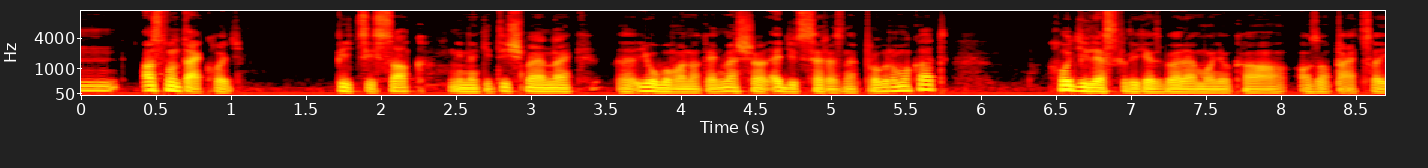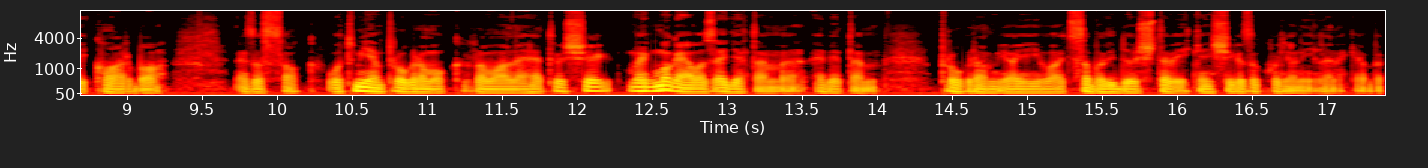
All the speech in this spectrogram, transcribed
mm, azt mondták, hogy pici szak, mindenkit ismernek, jóban vannak egymással, együtt szereznek programokat. Hogy illeszkedik ez bele mondjuk a, az apácai karba, ez a szak? Ott milyen programokra van lehetőség? Meg magával az egyetem, egyetem programjai, vagy szabadidős tevékenység, azok hogyan illenek ebbe?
